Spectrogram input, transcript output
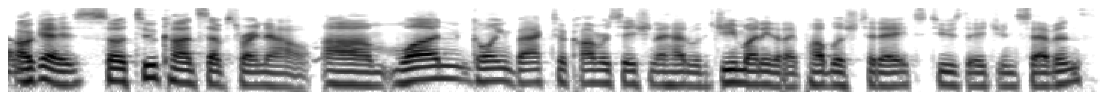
okay so two concepts right now. Um, one going back to a conversation i had with g money that i published today it's tuesday june 7th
